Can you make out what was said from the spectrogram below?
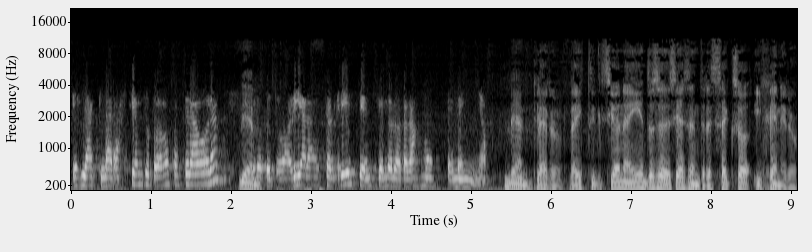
es la aclaración que podemos hacer ahora, Bien. pero que todavía las efemérides siguen siendo el orgasmo femenino. Bien. Claro, la distinción ahí entonces decías entre sexo y género.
